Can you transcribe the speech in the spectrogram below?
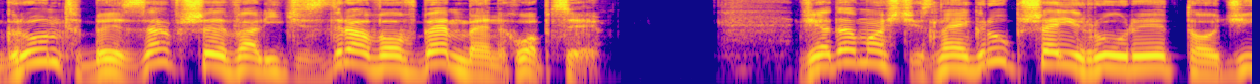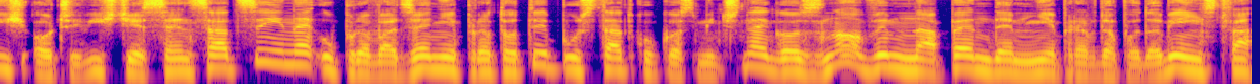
Grunt, by zawsze walić zdrowo w bęben, chłopcy. Wiadomość z najgrubszej rury to dziś oczywiście sensacyjne uprowadzenie prototypu statku kosmicznego z nowym napędem nieprawdopodobieństwa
